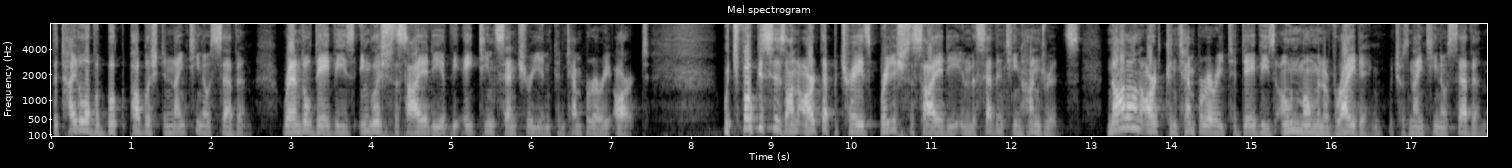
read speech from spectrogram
the title of a book published in 1907, Randall Davies' English Society of the 18th Century in Contemporary Art, which focuses on art that portrays British society in the 1700s, not on art contemporary to Davies' own moment of writing, which was 1907,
